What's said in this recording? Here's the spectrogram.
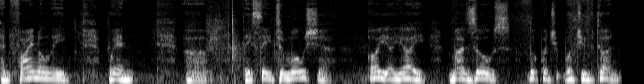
and finally, when uh, they say to Moshe, "Oy oy oy, Mazos, look what you, what you've done,"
